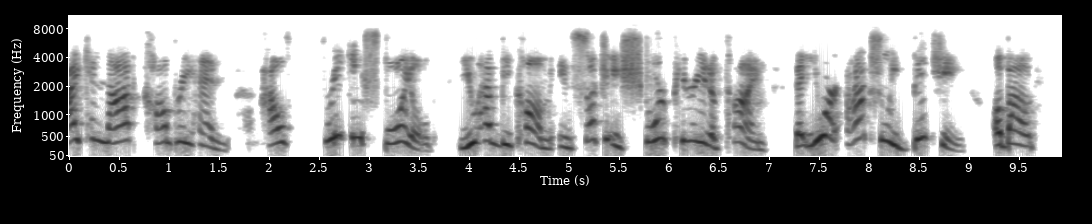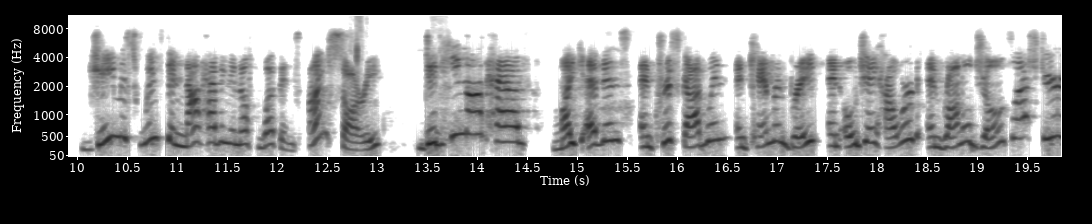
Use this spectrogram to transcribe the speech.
I cannot comprehend how freaking spoiled you have become in such a short period of time that you are actually bitching about Jameis Winston not having enough weapons. I'm sorry. Did he not have Mike Evans and Chris Godwin and Cameron Brate and OJ Howard and Ronald Jones last year?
